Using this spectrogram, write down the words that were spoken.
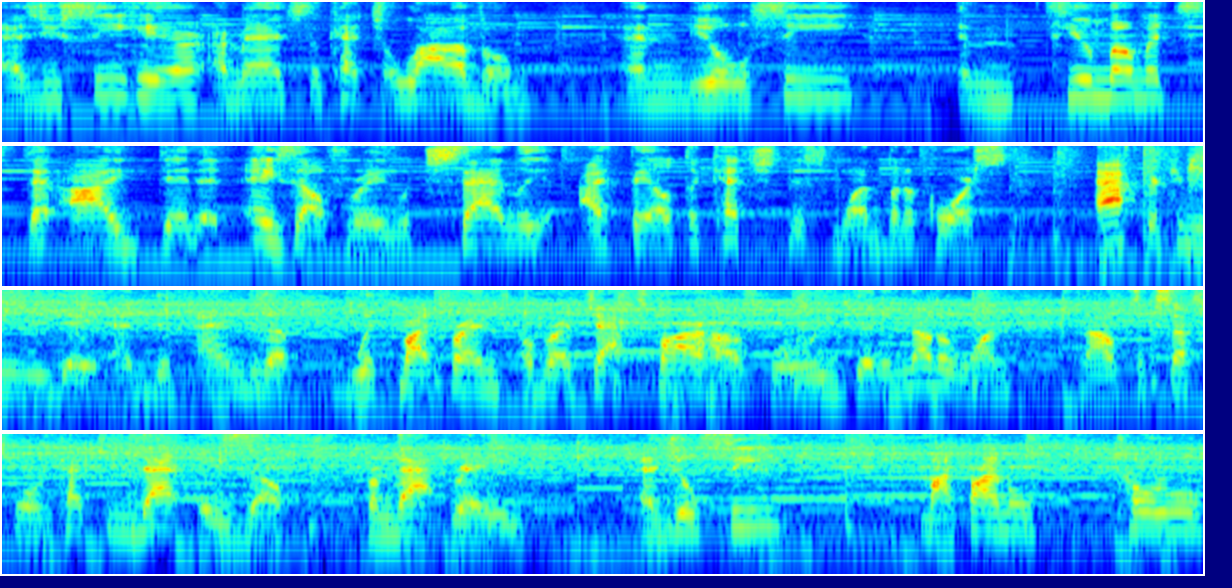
As you see here, I managed to catch a lot of them. And you'll see in a few moments that I did an Azelf raid, which sadly I failed to catch this one. But of course, after Community Day ended, I ended up with my friends over at Jack's Firehouse where we did another one. And I was successful in catching that Azelf from that raid. As you'll see, my final total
